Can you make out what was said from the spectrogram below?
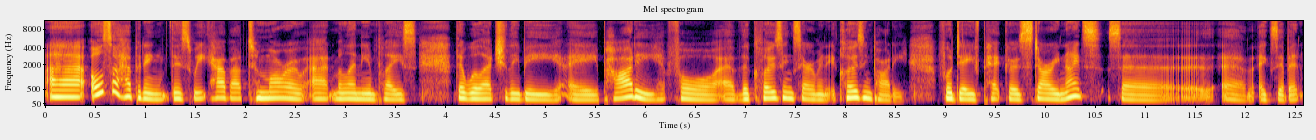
Uh, also happening this week, how about tomorrow at Millennium Place? There will actually be a party for uh, the closing ceremony, a closing party for Dave Petko's Starry Nights uh, um, exhibit,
